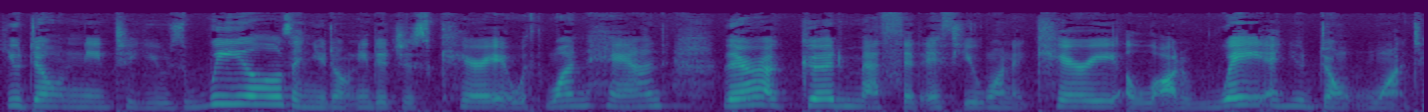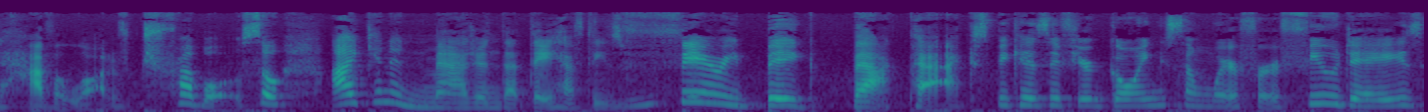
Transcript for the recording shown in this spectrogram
You don't need to use wheels and you don't need to just carry it with one hand. They're a good method if you want to carry a lot of weight and you don't want to have a lot of trouble. So I can imagine that they have these very big backpacks because if you're going somewhere for a few days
